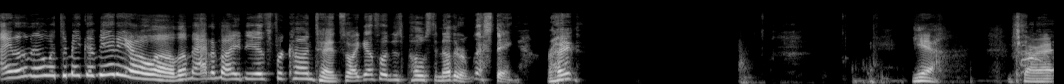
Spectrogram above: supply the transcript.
I don't know what to make a video of, I'm out of ideas for content, so I guess I'll just post another listing, right? Yeah. Sorry.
